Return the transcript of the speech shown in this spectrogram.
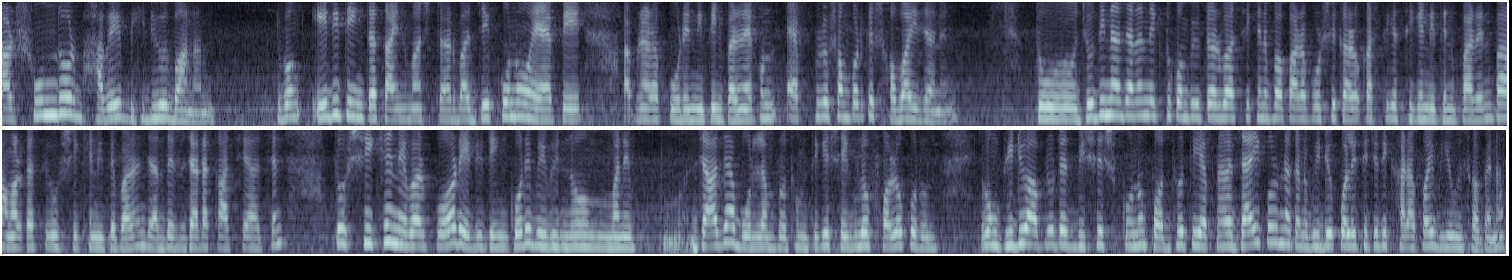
আর সুন্দরভাবে ভিডিও বানান। এবং এডিটিংটা কাইন মাস্টার বা যে কোনো অ্যাপে আপনারা করে নিতেই পারেন। এখন অ্যাপগুলো সম্পর্কে সবাই জানেন। তো যদি না জানেন, একটু কম্পিউটার বা শিখে বা পাড়াপড়শি কারও কাছ থেকে শিখে নিতে পারেন বা আমার কাছ থেকেও শিখে নিতে পারেন, যাদের, যারা কাছে আছেন। তো শিখে নেবার পর এডিটিং করে বিভিন্ন মানে যা যা বললাম প্রথম থেকে সেগুলো ফলো করুন। এবং ভিডিও আপলোডের বিশেষ কোনো পদ্ধতি আপনারা যাই করুন না কেন ভিডিও কোয়ালিটি যদি খারাপ হয় ভিউজ হবে না।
